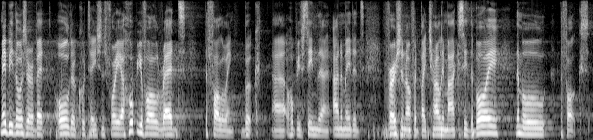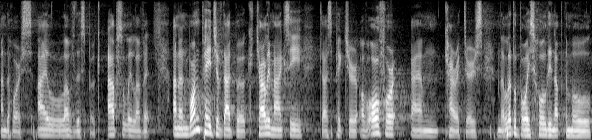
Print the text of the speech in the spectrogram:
Maybe those are a bit older quotations for you. I hope you've all read the following book. Uh, I hope you've seen the animated version of it by Charlie Mackesy The Boy, the Mole, the Fox, and the Horse. I love this book, absolutely love it. And on one page of that book, Charlie Mackesy does a picture of all four um, characters, and the little boy's holding up the mole.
